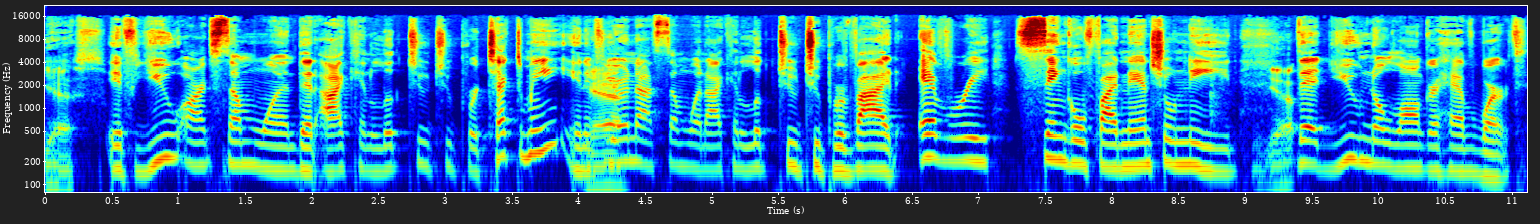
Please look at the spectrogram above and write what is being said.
Yes. if you aren't someone that I can look to to protect me, and if Yeah. you're not someone I can look to to provide every single financial need, Yep. that you no longer have worth.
